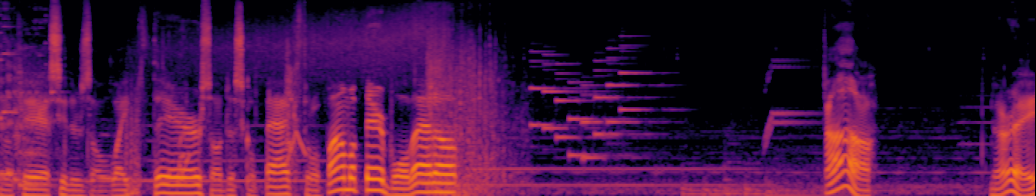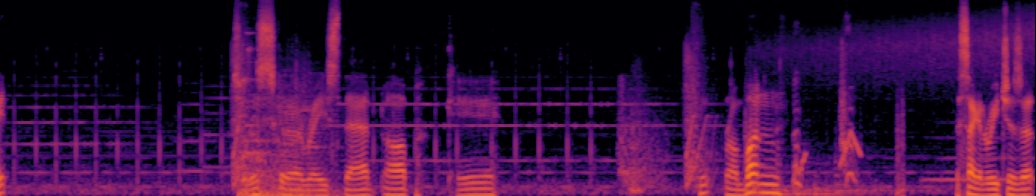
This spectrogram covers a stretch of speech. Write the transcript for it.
Okay, I see there's a light there, so I'll just go back, throw a bomb up there, blow that up. Ah, Alright. So this is gonna raise that up. Okay. Wrong button. Second reaches it.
